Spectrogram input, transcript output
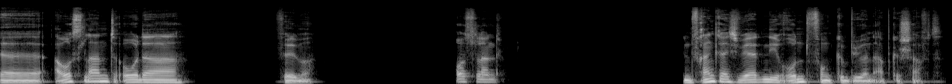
äh, Ausland oder Filme? Ausland. In Frankreich werden die Rundfunkgebühren abgeschafft.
